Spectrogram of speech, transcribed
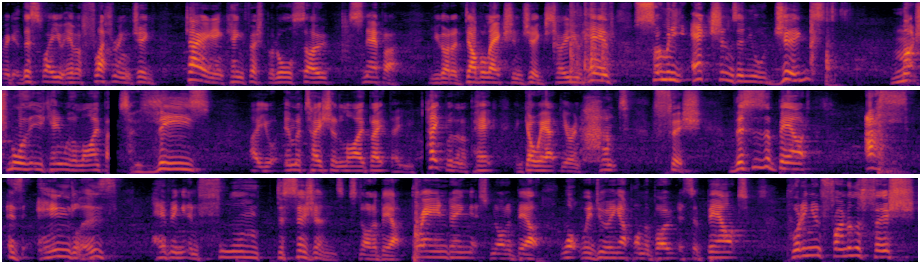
Rig it this way, you have a fluttering jig targeting kingfish, but also snapper. You got a double action jig. So you have so many actions in your jigs, much more than you can with a live bait. So these are your imitation live bait that you take within a pack and go out there and hunt fish. This is about us as anglers having informed decisions. It's not about branding, it's not about what we're doing up on the boat, it's about putting in front of the fish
